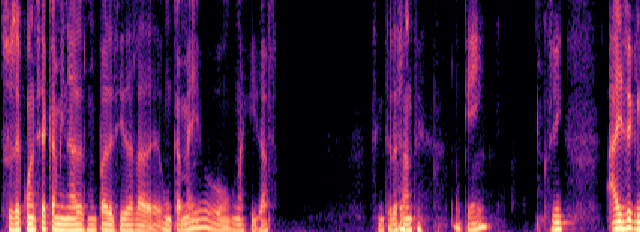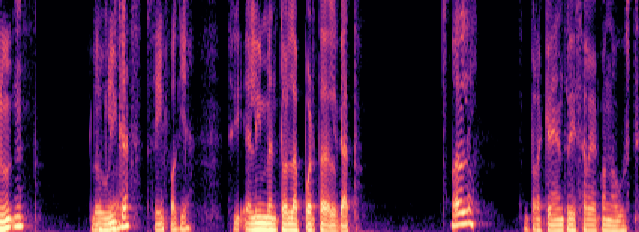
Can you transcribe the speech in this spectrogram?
Su secuencia de caminar es muy parecida a la de un camello o una jirafa. Es interesante. Ok. Sí. Isaac Newton, ¿lo ubicas? Sí, fuck yeah. Sí, él inventó la puerta del gato Órale. para que entre y salga cuando guste.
